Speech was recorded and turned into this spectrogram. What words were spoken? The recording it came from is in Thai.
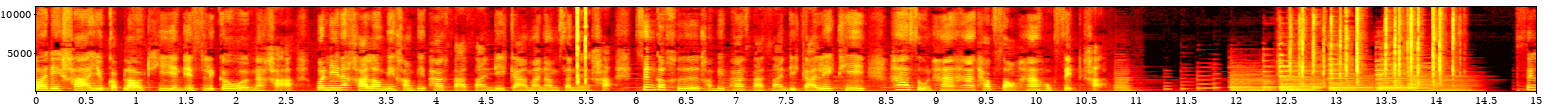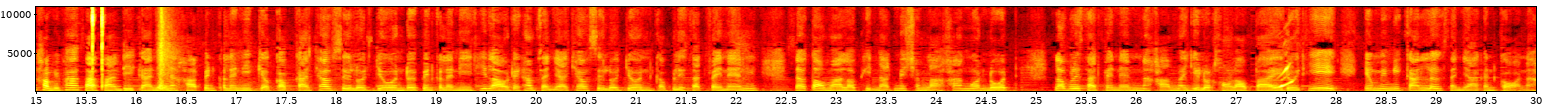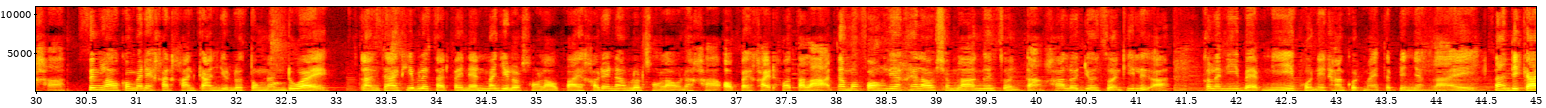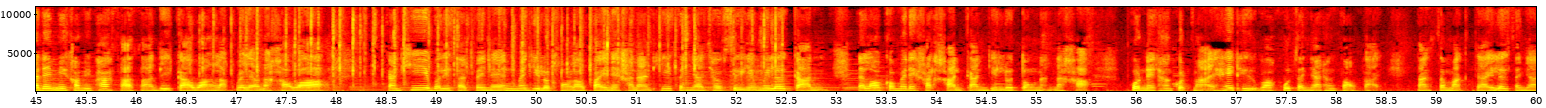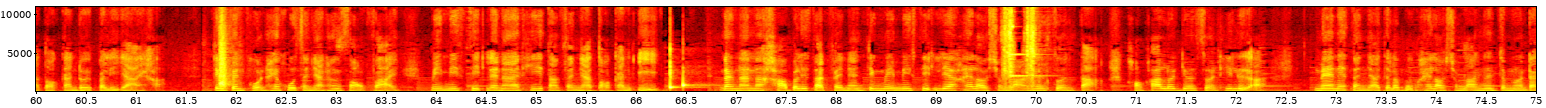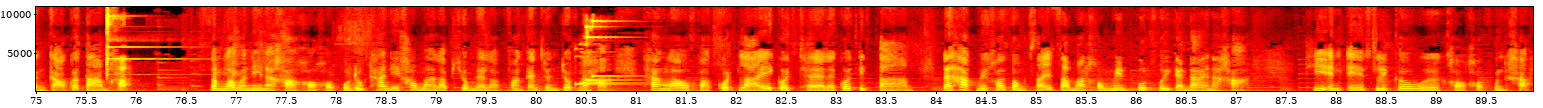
สวัสดีค่ะ อยู่กับเรา TNS Legal Work นะคะ วันนี้นะคะเรามีคำพิพากษาศาลฎีกามานำเสนอค่ะ ซึ่งก็คือคำพิพากษาศาลฎีกาเลขที่ 5055ทับ2567 ค่ะ ซึ่งคำพิพากษาศาลฎีกานี้นะคะ เป็นกรณีเกี่ยวกับการเช่าซื้อรถยนต์ โดยเป็นกรณีที่เราได้ทำสัญญาเช่าซื้อรถยนต์กับบริษัทไฟแนนซ์แล้วต่อมาเราผิดนัดไม่ชำระค่างวดรถแล้วบริษัทไฟแนนซ์นะคะ มายึดรถของเราไป โดยที่ยังไม่มีการเลิกสัญญากันก่อนนะคะ ซึ่งเราก็ไม่ได้คัดค้านการยึดรถตรงนั้นด้วย หลังจากที่บริษัทไฟแนนซ์มายึดรถของเราไป เขาได้นำรถของเรานะคะ ออกไปขายทอดตลาดแล้วมาฟ้องเรียกให้เราชำระเงินส่วนต่างค่ารถยนต์ส่วนที่เหลือ กรณีแบบนี้ผลในทางกฎหมายจะเป็นอย่างไรศาลฎีกาได้มีคำพิพากษาศาลฎีกาวางหลักไว้แล้วนะคะว่า การที่บริษัทไฟแนนซ์มายึดรถของเราไปในขณะที่สัญญาเช่าซื้อยังไม่เลิกกัน และเราก็ไม่ได้คัดค้านการยึดรถตรงนั้นนะคะ ผลในทางกฎหมายให้ถือว่าคู่สัญญาทั้งสองฝ่ายต่างสมัครใจเลิกสัญญาต่อกันโดยปริยายค่ะ จึงเป็นผลให้คู่สัญญาทั้งสองฝ่าย ไม่มีสิทธิ์และหน้าที่ตามสัญญาต่อกันอีก ดังนั้นนะคะ บริษัทไฟแนนซ์จึงไม่มีสิทธิ์เรียกให้เราชำระเงินส่วนต่างของค่ารถยนต์ส่วนที่เหลือ แม้ในสัญญาจะระบุให้เราชำระเงินจำนวนดังกล่าวก็ตามค่ะสำหรับวันนี้นะคะ ขอขอบคุณทุกท่านที่เข้ามารับชมและรับฟังกันจนจบนะคะ ทางเราฝากกดไลค์ กดแชร์ และกดติดตาม และหากมีข้อสงสัยสามารถคอมเมนต์พูดคุยกันได้นะคะ TNS Legal Work ขอขอบคุณค่ะ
